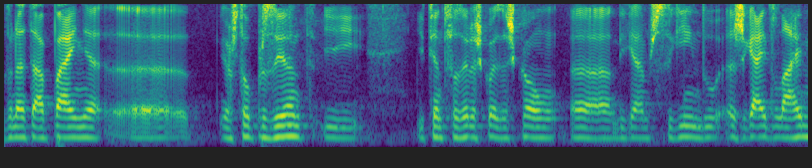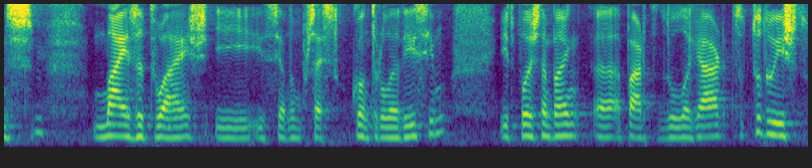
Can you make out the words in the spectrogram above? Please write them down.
durante a apanha uh, eu estou presente e, e tento fazer as coisas com, digamos, seguindo as guidelines mais atuais e, e, sendo um processo controladíssimo. E depois também uh, a parte do lagar, tudo isto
